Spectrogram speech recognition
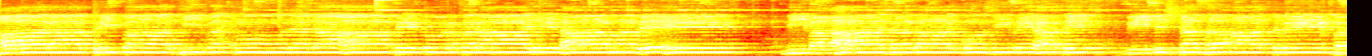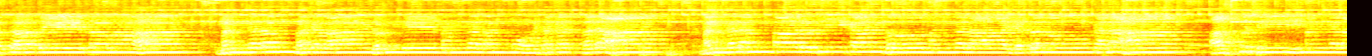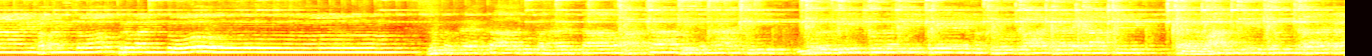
आरात्रि बृहते विशिष्टस आत्वे वर्तते तमः। मङ्गलं भगवान् धुन्दे मङ्गलं मोषकध्वजः मङ्गलं पार्वतीकान्तो, मङ्गलायतनो गणः। अस्तु श्रीमङ्गलानि भवन्तो, ब्रुवन्तु। सुंदर उदिसेंदुराची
